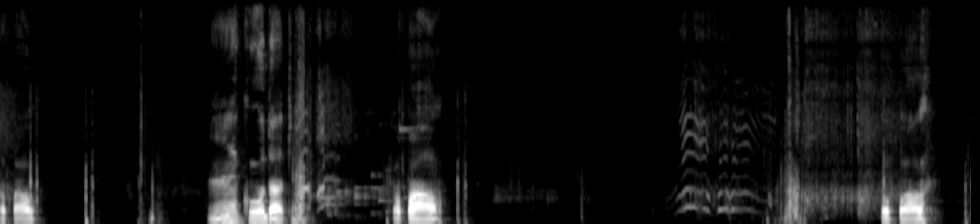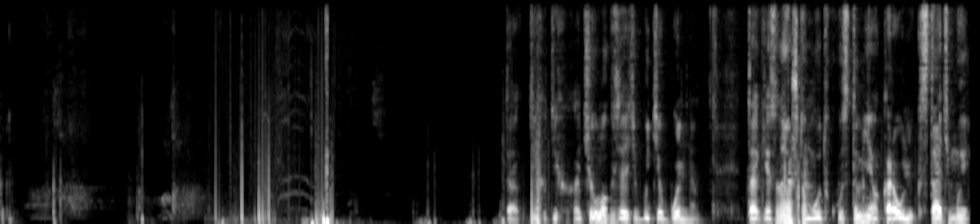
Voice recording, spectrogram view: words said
попал. Э, куда ты? Попал попал. Так тихо тихо хочу лук взять и будьте больно так я знаю что он будет вкусным мне караулик кстати мы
